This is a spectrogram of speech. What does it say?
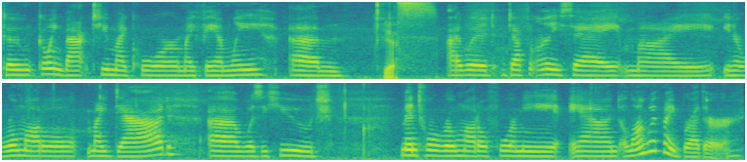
go, going back to my core, my family, um, Yes. I would definitely say my you know role model. My dad uh, was a huge mentor role model for me, and along with my brother,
